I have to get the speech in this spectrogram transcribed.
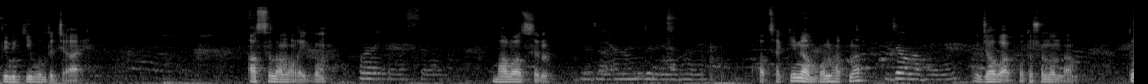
তিনি কি বলতে চায়? আসসালামু আলাইকুম। ভালো আছেন? আচ্ছা কি নাম বোন আপনার? জবা কত সুন্দর নাম। তো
